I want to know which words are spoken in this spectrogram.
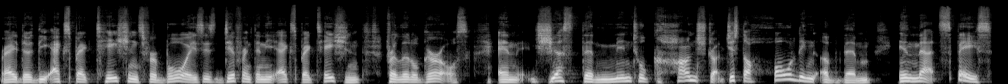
right? The, expectations for boys is different than the expectation for little girls. And just the mental construct, just the holding of them in that space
